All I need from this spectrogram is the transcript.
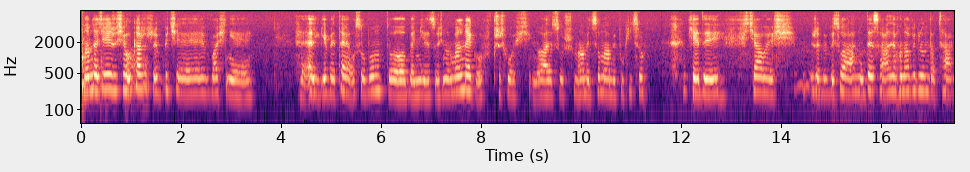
Mam nadzieję, że się okaże, że bycie właśnie LGBT osobą to będzie coś normalnego w przyszłości. No ale cóż, mamy co mamy póki co. Kiedy chciałeś, żeby wysłała nudesa, ale ona wygląda tak.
